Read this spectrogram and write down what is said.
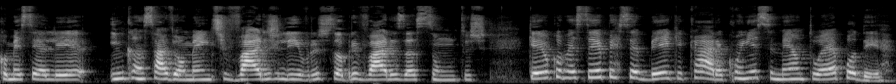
comecei a ler incansavelmente vários livros sobre vários assuntos Que aí eu comecei a perceber que, cara, conhecimento é poder.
